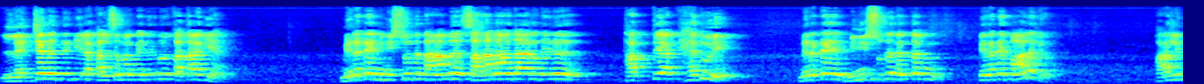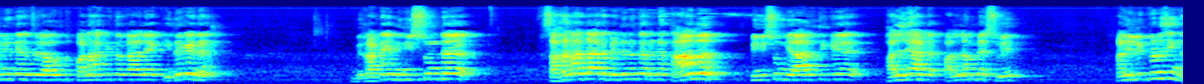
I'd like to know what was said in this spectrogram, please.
ලැජ්ජ නැද්ද කියලා කල්සමක් ගැනීම කතා කියන්නේ. මේ රටේ මිනිස්සුන්ට තාම සහනාධාර දෙන තත්ත්වයක් හැදුවේ මේ රටේ මිනිස්සුද නැත්තම් මේ රටේ පාලකයෝ. පාර්ලිමේන්තුවේ ඇතුළේ අවුරුදු 50ක විතර කාලයක් ඉඳගෙන මේ රටේ මිනිස්සුන්ට සහනාධාර බෙදෙන තැනට තාම මිනිස්සුන්ගේ ආර්ථිකය පල්ලෙහාට පල්ලම් බැස්සුවේ රනිල් වික්‍රමසිංහ.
